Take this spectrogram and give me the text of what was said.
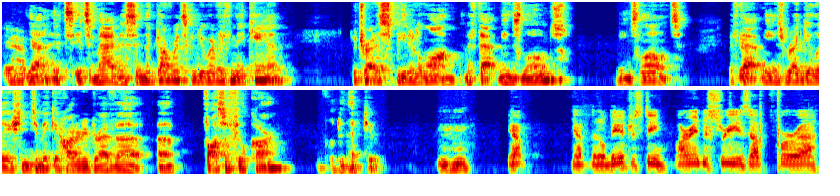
yeah. yeah, it's it's madness, and the government's going to do everything they can to try to speed it along. And if that means loans, means loans. If yeah. that means regulation to make it harder to drive a, a fossil fuel car, we'll do that too. Mm-hmm. Yep, yep. It'll be interesting. Our industry is up for a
